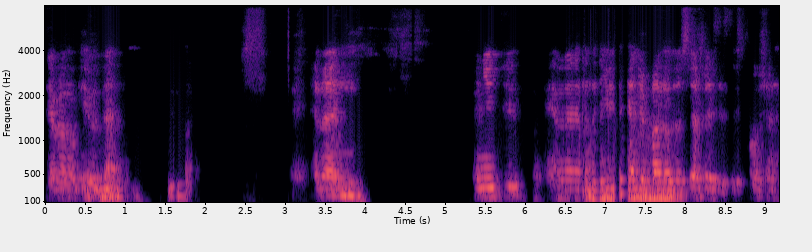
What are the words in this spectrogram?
Is everyone okay with that? And then when you do, and then the unit tangent bundle the surface is this quotient.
